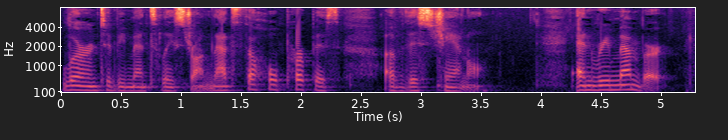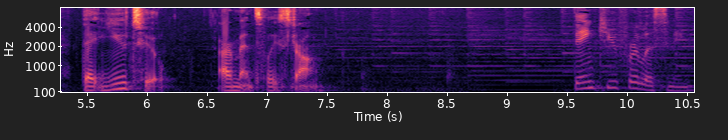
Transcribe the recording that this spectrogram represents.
learn to be mentally strong. That's the whole purpose of this channel. And remember that you too are mentally strong. Thank you for listening.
